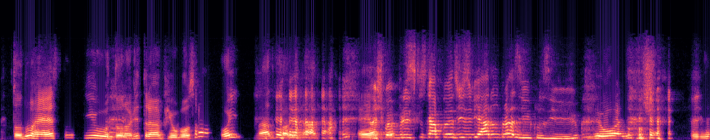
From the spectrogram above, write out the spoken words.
todo o resto, e o Donald Trump e o Bolsonaro. Oi, nada, falei nada. É, Acho que foi por isso que os caras desviaram do Brasil, inclusive, viu? ali,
